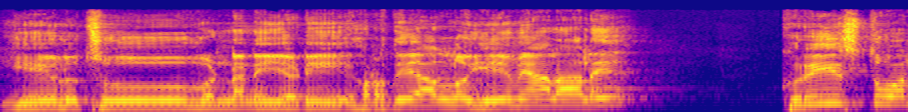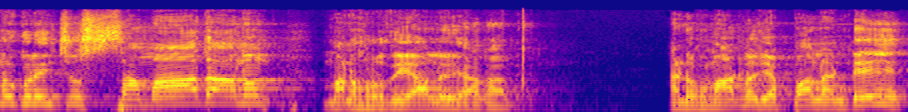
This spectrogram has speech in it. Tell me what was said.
ఏలుచూ ఉండనియడి. హృదయాల్లో ఏం ఏలాలి? క్రీస్తు అనుగురించు సమాధానం మన హృదయాల్లో ఏలాలి. అంటే ఒక మాటలో చెప్పాలంటే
